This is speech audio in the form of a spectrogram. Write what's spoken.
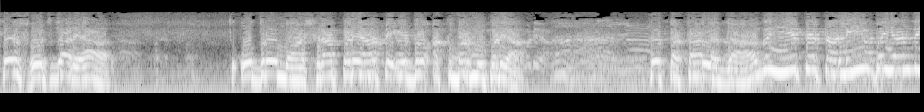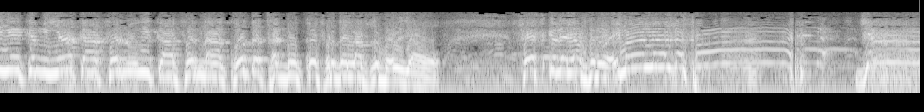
پھر سوچتا رہا۔ تو ادھر معاشرہ پڑھیا تو ادھر اکبر نو پڑھیا۔ تو پتا لگا۔ بھائی یہ تے تعلیم پہ آدھی ہے کہ میاں کافر نو بھی کافر نہ آخو تو تھڈو کفر دے لفظ بول جاؤ۔ فسک دے لفظ بول ایمان لال دسو۔ جاؤ۔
